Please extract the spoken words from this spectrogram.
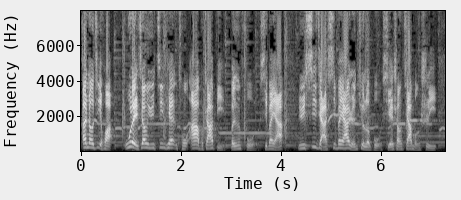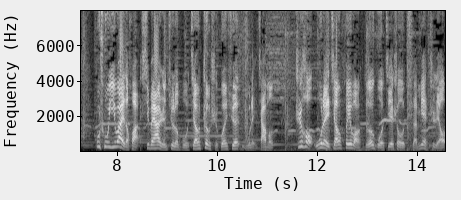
按照计划，吴磊将于今天从阿布扎比奔赴西班牙，与西甲西班牙人俱乐部协商加盟事宜。不出意外的话，西班牙人俱乐部将正式官宣吴磊加盟。之后，吴磊将飞往德国接受全面治疗。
